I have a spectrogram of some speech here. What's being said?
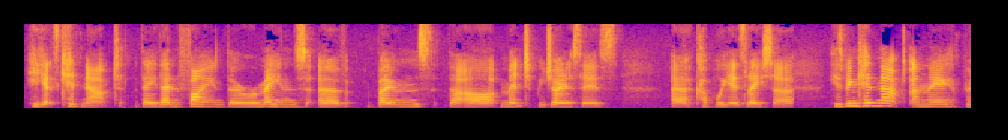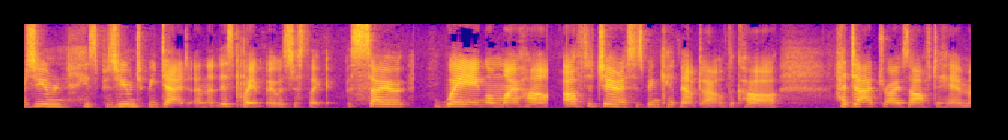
he gets kidnapped. They then find the remains of bones that are meant to be Jonas's uh, a couple years later he's been kidnapped and they presume he's presumed to be dead and at this point it was just like so weighing on my heart. After Jonas has been kidnapped out of the car, her dad drives after him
